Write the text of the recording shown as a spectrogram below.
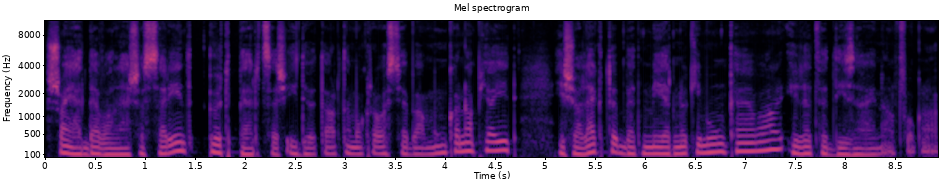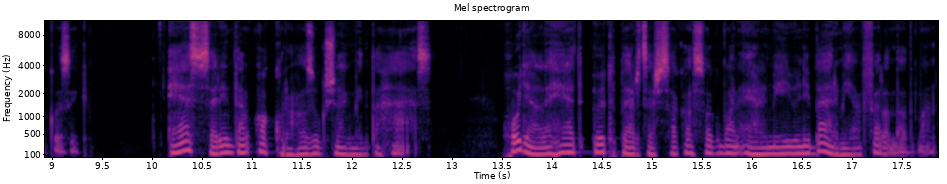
Saját bevallása szerint 5 perces időtartamokra osztja be a munkanapjait, és a legtöbbet mérnöki munkával, illetve dizájnnal foglalkozik. Ez szerintem akkora hazugság, mint a ház. Hogyan lehet 5 perces szakaszokban elmélyülni bármilyen feladatban?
